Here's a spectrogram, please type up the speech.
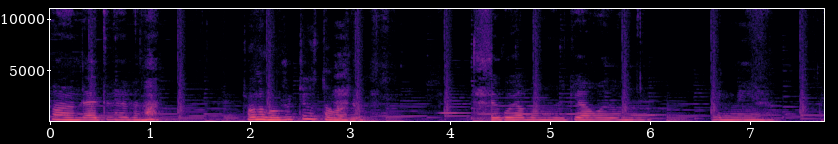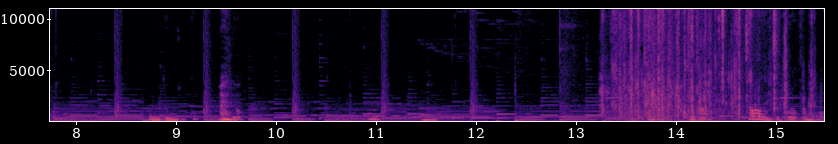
저는 레드벨벳 맛. 저는 그럼 슈팅스타 맛이요. 그리고요, 너무 느끼하고 너무 무슨 거? 아니요? 제가 처음에 듣고 했던 거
